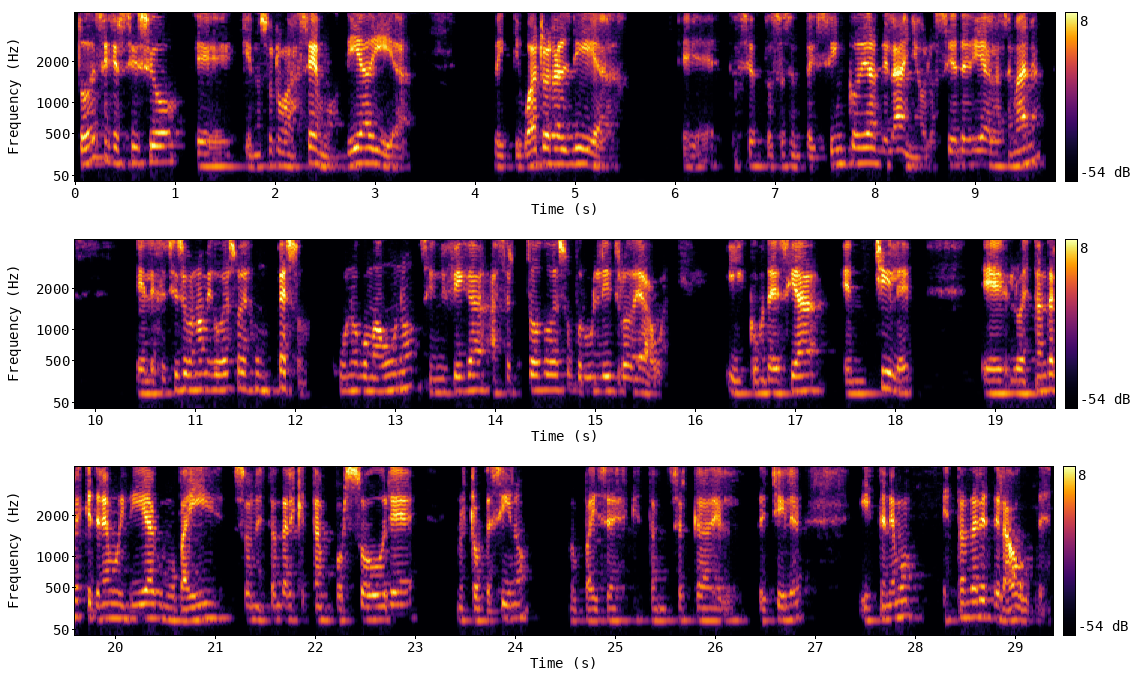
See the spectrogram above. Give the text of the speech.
todo ese ejercicio eh, que nosotros hacemos día a día, 24 horas al día, 365 eh, días del año, los 7 días de la semana, el ejercicio económico de eso es un peso. 1,1 significa hacer todo eso por un litro de agua. Y como te decía, en Chile, eh, los estándares que tenemos hoy día como país son estándares que están por sobre nuestros vecinos, los países que están cerca de Chile, y tenemos estándares de la OCDE.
